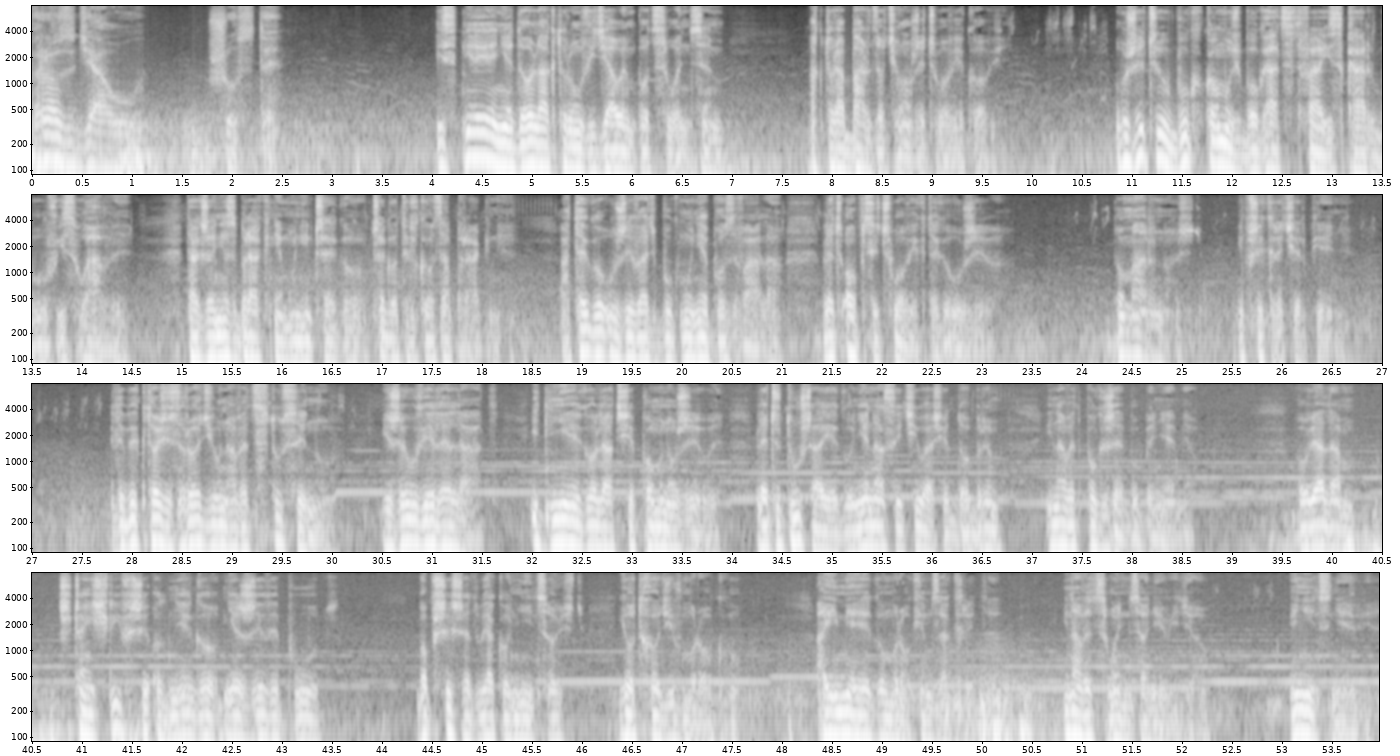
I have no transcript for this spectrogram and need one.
Rozdział szósty. Istnieje niedola, którą widziałem pod słońcem, a która bardzo ciąży człowiekowi. Użyczył Bóg komuś bogactwa i skarbów i sławy, tak że nie zbraknie mu niczego, czego tylko zapragnie. A tego używać Bóg mu nie pozwala, lecz obcy człowiek tego używa. To marność i przykre cierpienie. Gdyby ktoś zrodził nawet stu synów i żył wiele lat, i dni jego lat się pomnożyły, lecz dusza jego nie nasyciła się dobrym i nawet pogrzebu by nie miał. Powiadam, szczęśliwszy od niego nieżywy płód, bo przyszedł jako nicość i odchodzi w mroku, a imię jego mrokiem zakryte i nawet słońca nie widział i nic nie wie.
